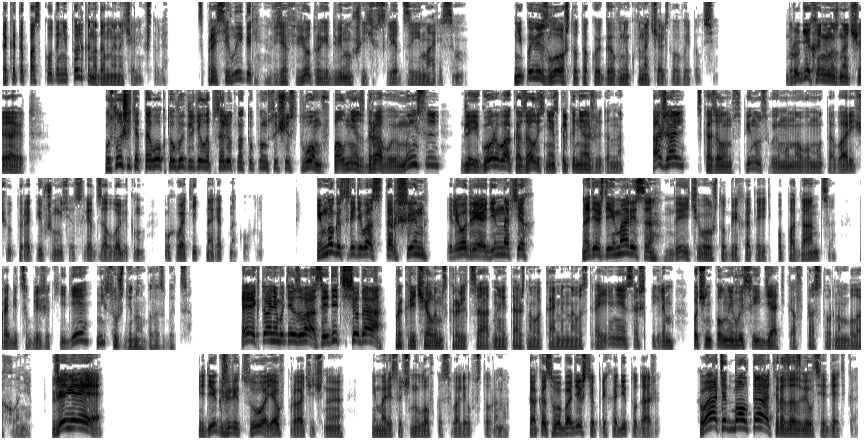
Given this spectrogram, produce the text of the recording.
«Так это паскуда не только надо мной начальник, что ли?» — спросил Игорь, взяв ведра и двинувшись вслед за Имарисом. Не повезло, что такой говнюк в начальство выбился. Других они назначают. Услышать от того, кто выглядел абсолютно тупым существом, вполне здравую мысль, для Егорова оказалось несколько неожиданно. «А жаль», — сказал он в спину своему новому товарищу, торопившемуся след за ловиком, ухватить наряд на кухню. И много среди вас старшин, или Одри один на всех? Надежде и Мариса, да и чего уж тут греха таить, попаданца, пробиться ближе к еде не суждено было сбыться. «Эй, кто-нибудь из вас, идите сюда!» — прокричал им с крыльца одноэтажного каменного строения со шпилем очень полный лысый дядька в просторном балахоне. «Живее!» «Иди к жрецу, а я в прачечную», — и Марис очень ловко свалил в сторону. Как освободишься, приходи туда же. «Хватит болтать!» — разозлился дядька.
